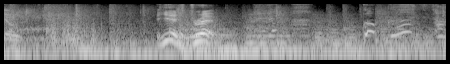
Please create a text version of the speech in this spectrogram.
よ He has drip. 悟空さん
